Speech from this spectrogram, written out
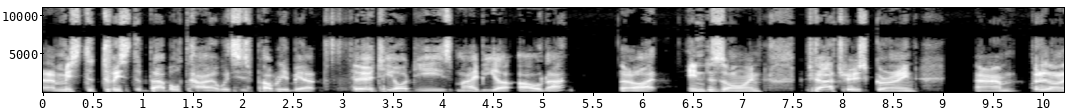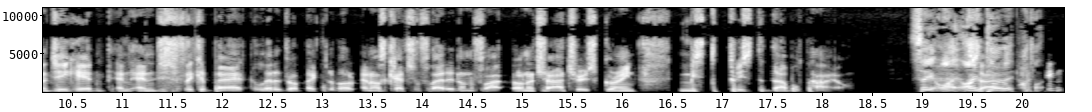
uh, a Mr. Twister double tail, which is probably about 30 odd years, maybe uh, older, all right, in design, chartreuse green, um, put it on a jig head and, and just flick it back, let it drop back to the bottom. And I was catching flathead on a flat on a chartreuse green, Mr. Twister double tail. See, I, I So, thought it, I think-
